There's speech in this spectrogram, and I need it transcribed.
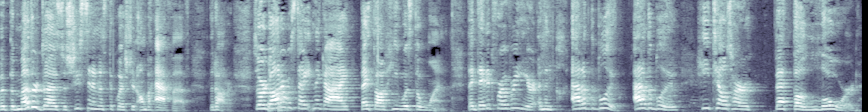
but the mother does, so she's sending us the question on behalf of the daughter. So her daughter was dating a guy. They thought he was the one. They dated for over a year, and then out of the blue, out of the blue, he tells her that the Lord.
